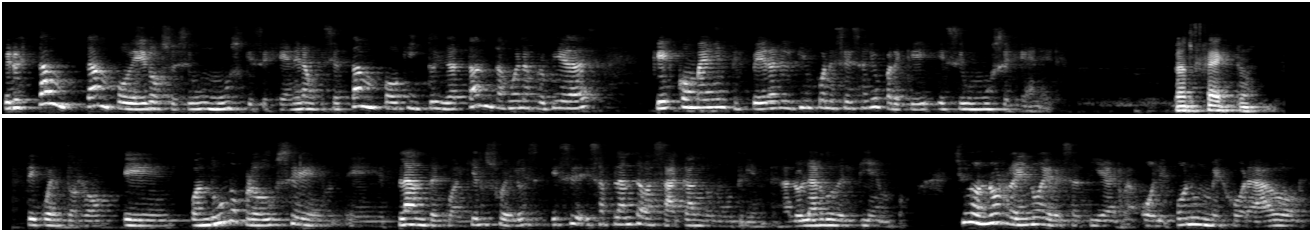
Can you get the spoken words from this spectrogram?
Pero es tan, tan poderoso ese humus que se genera, aunque sea tan poquito y da tantas buenas propiedades, que es conveniente esperar el tiempo necesario para que ese humus se genere. Perfecto. Te cuento, Ro. Eh, cuando uno produce eh, planta en cualquier suelo, es, esa planta va sacando nutrientes a lo largo del tiempo. Si uno no renueva esa tierra o le pone un mejorador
